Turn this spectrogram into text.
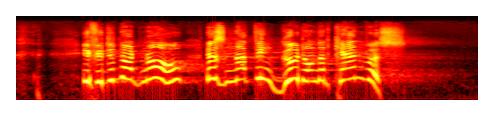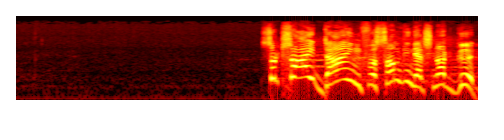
If you did not know, there's nothing good on that canvas. So try dying for something that's not good.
